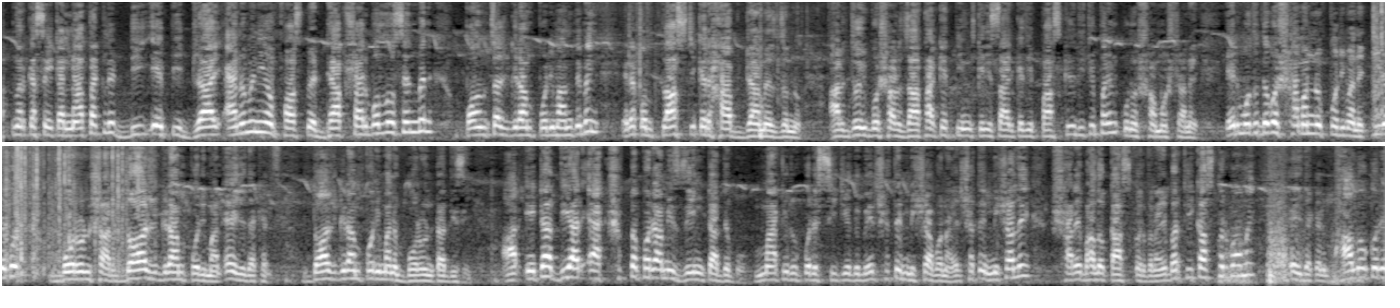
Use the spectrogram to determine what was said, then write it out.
আপনার কাছে এটা না থাকলে DAP dry aluminium phosphate DAP সার বললেও চেনবেন পঞ্চাশ গ্রাম পরিমাণ দেবেন, এরকম প্লাস্টিকের হাফ ড্রামের জন্য। আর জৈব সার যা থাকে, তিন কেজি, চার কেজি, পাঁচ কেজি দিতে পারেন, কোনো সমস্যা নেই। এর মধ্যে দেবো সামান্য পরিমাণে। কী দেবো? বোরন সার, দশ গ্রাম পরিমাণ। এই যে দেখেন, দশ গ্রাম পরিমাণে বোরনটা দিছি। আর এটা দেওয়ার এক সপ্তাহ পরে আমি জিঙ্কটা দেবো। মাটির উপরে ছিটিয়ে দেবো। এর সাথে মিশাবো না। এর সাথে মিশালে সারে ভালো কাজ করবে না। এবার কি কাজ করব আমি? এই দেখেন, ভালো করে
